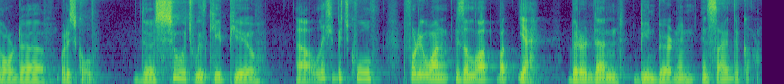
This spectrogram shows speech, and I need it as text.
or the, what is called, the suit will keep you uh, a little bit cool. 41 is a lot, but yeah, better than being burning inside the car.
